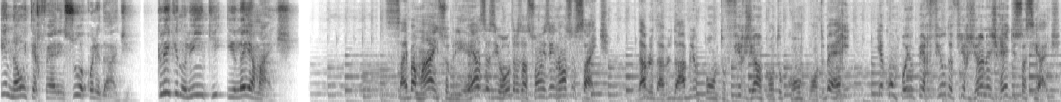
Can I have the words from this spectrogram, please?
e não interfere em sua qualidade. Clique no link e leia mais. Saiba mais sobre essas e outras ações em nosso site www.firjan.com.br e acompanhe o perfil da Firjan nas redes sociais.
